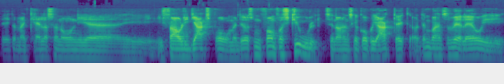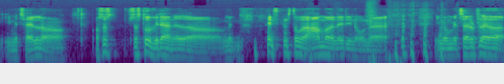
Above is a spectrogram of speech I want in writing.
ved ikke, hvad man kalder sådan nogen i, øh, i, i fagligt jagtsprog, men det var sådan en form for skjul til, når han skal gå på jagt, ikke? og den var han så ved at lave i, i metal, og, og så, så stod vi dernede, og, mens han stod og hamrede lidt i nogle, øh, i nogle metalplader,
